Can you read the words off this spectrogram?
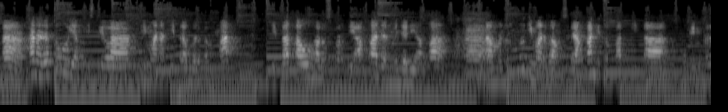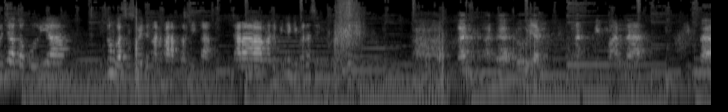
Nah, kan ada tuh yang istilah di mana kita bertempat, kita tahu harus seperti apa dan menjadi apa. Nah, nah, menurut lu gimana bang? Sedangkan di tempat kita mungkin kerja atau kuliah itu nggak sesuai dengan karakter kita. Cara ngadepinnya gimana sih? eh, kan ada tuh yang nah, di mana kita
